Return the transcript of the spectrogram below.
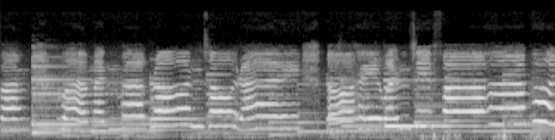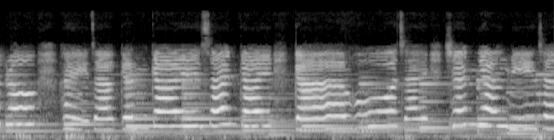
ฟัง ว่ามันมากร้อนเท่าไร ต่อให้วันที่ฟ้าพาดเรา ให้จากกันไกลแสนไกลกลางหัวใจ ฉันยังมีเธอ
